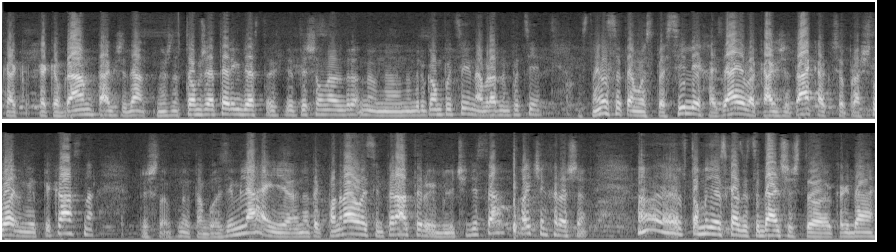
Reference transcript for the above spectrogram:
как, как Авраам, также, да, нужно в том же отеле, где, где ты шел на, ну, на, на другом пути, на обратном пути. Остановился там, его спросили, хозяева, как же так, как все прошло, он говорит, прекрасно, пришло, ну, там была земля, и она так понравилась императору, и были чудеса, очень хорошо. Э, в том и рассказывается дальше, что когда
